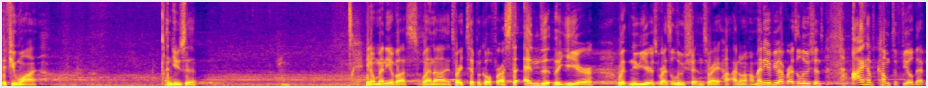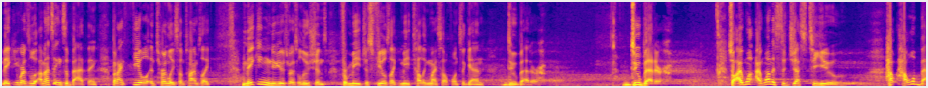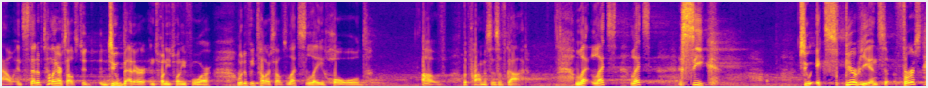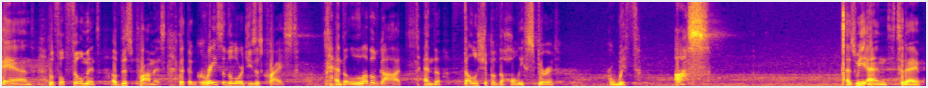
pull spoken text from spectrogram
if you want and use it. You know, many of us, when uh, it's very typical for us to end the year with New Year's resolutions, right? I don't know how many of you have resolutions. I have come to feel that making resolutions, I'm not saying it's a bad thing, but I feel internally sometimes like making New Year's resolutions for me just feels like me telling myself once again, do better. Do better. So I want, I want to suggest to you how, how about instead of telling ourselves to do better in 2024, what if we tell ourselves, let's lay hold of the promises of God? Let, let's, let's seek to experience firsthand the fulfillment of this promise that the grace of the Lord Jesus Christ and the love of God and the fellowship of the Holy Spirit are with us. As we end today,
